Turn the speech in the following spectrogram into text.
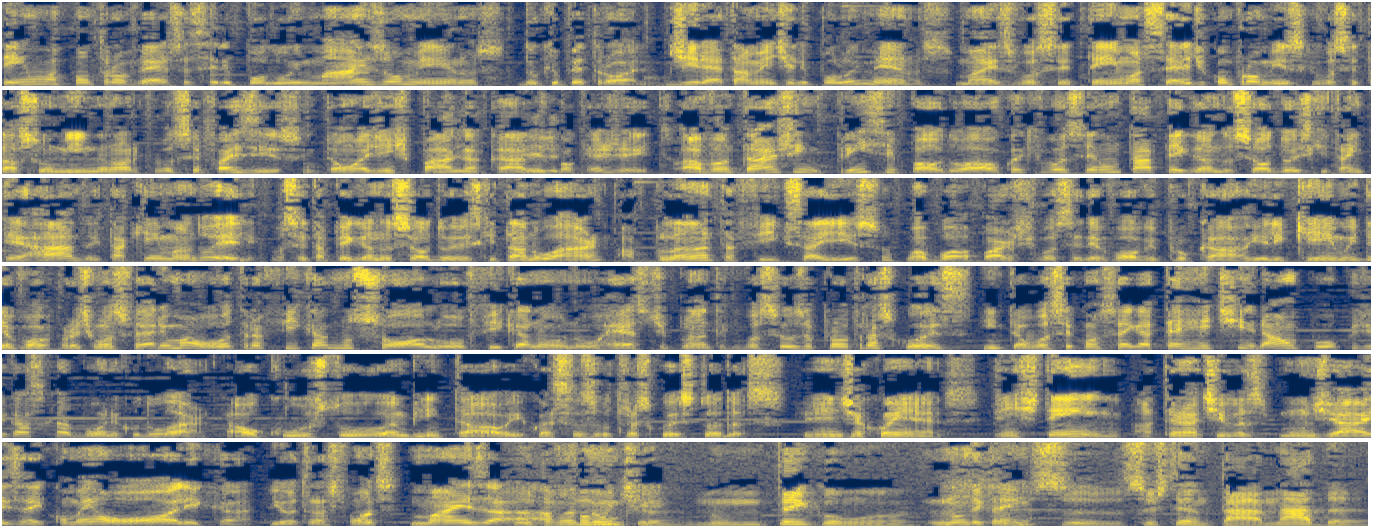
tem uma controvérsia se ele polui mais ou menos do que o petróleo. Diretamente ele polui menos, mas você tem uma série de compromissos que você está assumindo na hora que você faz isso. Então, a gente paga ele- caro de ele- qualquer jeito. A vantagem principal do álcool é que você não está pegando o CO2 que está enterrado e está queimando ele. Você está pegando o CO2 que está no ar, a planta fixa isso, uma boa parte você devolve para o carro e ele queima e devolve para a atmosfera, e uma outra fica no solo ou fica no, no resto de planta que você usa para outras coisas. Então você consegue até retirar um pouco de gás carbônico do ar, ao custo ambiental e com essas outras coisas todas que a gente já conhece. A gente tem alternativas mundiais aí, como a eólica e outras fontes, mas a, Puta, a mas fonte... nunca. Não tem como. Não tem. como su- sustentar nada,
